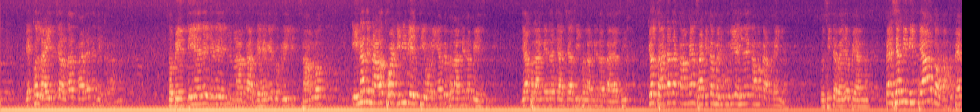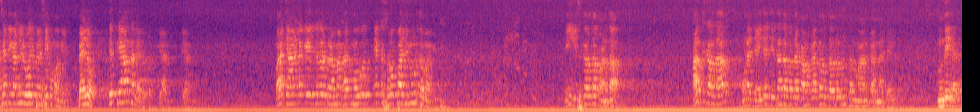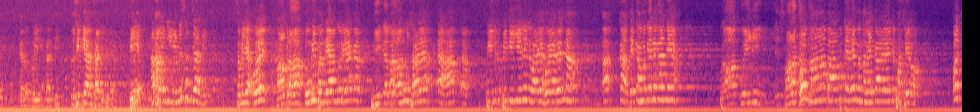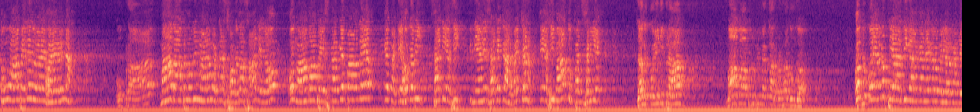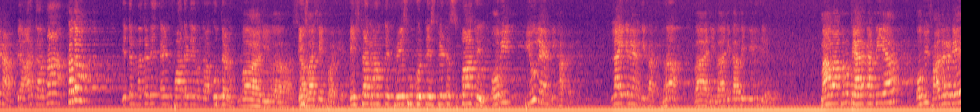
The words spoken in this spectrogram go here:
ਦੇਖੋ ਲਾਈਵ ਚੱਲਦਾ ਸਾਰਿਆਂ ਨੇ ਦੇਖਣਾ ਨਾ। ਸੋ ਬੇਨਤੀ ਹੈ ਇਹਦੇ ਜਿਹੜੇ ਨਾ ਘਰ ਦੇ ਹੈਗੇ ਸੁਖਰੀ ਜੀ ਸਾਂਭ ਲਓ। ਇਹਨਾਂ ਦੇ ਨਾਲ ਤੁਹਾਡੀ ਵੀ ਬੇਇੱਜ਼ਤੀ ਹੋਣੀ ਆ ਵੀ ਫਲਾਣੇ ਦਾ ਪੇਜ ਜਾਂ ਫਲਾਣੇ ਦਾ ਚਾਚਾ ਸੀ ਫਲਾਣੇ ਦਾ ਤਾਇਆ ਸੀ। ਕਿਉਂ ਸਾਡਾ ਤਾਂ ਕੰਮ ਹੈ ਸਾਡੀ ਤਾਂ ਮਜਬੂਰੀ ਹੈ ਇਹਦਾ ਕੰਮ ਕਰਨਾ ਹੀ ਆ। ਤੁਸੀਂ ਤਾਂ ਬਹਿ ਜਾਓ ਪਿਆਰ ਨਾਲ। ਪੈਸਿਆਂ ਦੀ ਨਹੀਂ ਪਿਆਰ ਦੋ ਬਸ ਪੈਸਿਆਂ ਦੀ ਗੱਲ ਨਹੀਂ ਰੋਜ਼ ਪੈਸੇ ਕਮਾਉਂਦੇ ਆ। ਬਹਿ ਜਾਓ। ਇਹ ਪਿਆਰ ਨਾਲ ਲੈ ਲਓ ਬਸ ਪਿਆਰ ਨਾਲ, ਪਿਆਰ ਨਾਲ। ਬਾਅਦ ਜਾਣ ਲੱਗੇ ਜਦੋਂ ਡਰਾਮਾ ਖਤਮ ਹੋਊ ਇੱਕ ਸਰੋਪਾ ਜ਼ਰੂਰ ਦਵਾਂਗੇ। ਨਹੀਂ ਇਸ ਗੱਲ ਦਾ ਬਣਦਾ। ਹਰ ਇੱਕ ਗੱਲ ਦਾ ਹੋਣਾ ਚਾਹੀਦਾ ਜਿੱਦਾਂ ਦਾ ਬੰਦਾ ਕੰਮ ਕਰਦਾ ਉਦਾਂ ਦਾ ਉਹਨੂੰ ਸਨਮਾਨ ਕਰਨਾ ਚਾਹੀਦਾ। ਹੁੰਦੇ ਆ ਚਲੋ ਕੋਈ ਨਹੀਂ ਗਲਤੀ। ਤੁਸੀਂ ਧਿਆਨ ਸਾਡੀ ਤੇ ਲੈ ਠੀਕ ਹੈ? ਆਪਣੇ ਵੀਰੇ ਨੂੰ ਸਮਝਾ ਦੇ। ਸਮਝਿਆ ਓਏ ਹਾਂ ਭਰਾ ਤੂੰ ਵੀ ਬੰਦੇ ਵਾਂਗੂ ਰਿਹਾ ਕਰ। ਠੀਕ ਹੈ ਭਰਾ। ਤੂੰ ਸਾਲਿਆ ਆ ਪੀਲਕ ਪੀਤੀ ਜਿਹਦੇ ਦੁਆਲੇ ਹੋਇਆ ਰਹਿਣਾ। ਆ ਘਰ ਦੇ ਕੰਮ ਕਿਹਨੇ ਕਰਨੇ ਆ? ਭਰਾ ਕੋਈ ਨਹੀਂ ਇਹ ਸਾਰਾ ਉਹ ਮਾਂ ਬਾਪ ਤੇਰੇ ਮੰਦਲੇ ਕਾਲੇ 'ਚ ਫਸੇ ਹੋ ਓ ਤੂੰ ਆਪ ਇਹਦੇ ਦੁਆਲੇ ਹੋਇਆ ਰਹਿਣਾ। ਉਹ ਭਰਾ। ਮਾਂ ਬਾਪ ਨੂੰ ਵੀ ਮਾੜਾ ਮੋਟਾ ਸੁੱਖ ਦਾ ਸਾਹ ਦੇ ਲਓ। ਉਹ ਮਾਂ ਬਾਪ ਇਸ ਕਰਕੇ ਪਾਲਦੇ ਆ ਕਿ ਵੱਡੇ ਹੋ ਕੇ ਵੀ ਸਾਡੀ ਅਸੀਂ ਨਿਆਣੇ ਸਾਡੇ ਘਰ ਬੈਠਣ ਤੇ ਅਸੀਂ ਬਾਹਰ ਧੁੱਪਾਂ 'ਚ ਸੜੀਏ ਚੱਲ ਕੋਈ ਨਹੀਂ ਭਰਾ ਮਾਂ ਬਾਪ ਨੂੰ ਵੀ ਮੈਂ ਘਰ ਬਿਠਾ ਦੂੰਗਾ ਉਹ ਕੋਈ ਉਹਨੂੰ ਪਿਆਰ ਦੀ ਗੱਲ ਕਰ ਲਿਆ ਕਰੋ ਬਜ਼ੁਰਗਾਂ ਦੇ ਨਾਲ। ਪਿਆਰ ਕਰਦਾ। ਕਦੋਂ? ਜਿੱਦਣ mother day and father day ਹੁੰਦਾ ਉਦਣ। ਵਾਹ ਜੀ ਵਾਹ ਸ਼ਾਬਾਸ਼ ਤੁਹਾਡੇ। ਇੰਸਟਾਗ੍ਰam ਤੇ ਫੇਸਬੁੱਕ ਉੱਤੇ ਸਟੇਟਸ ਪਾ ਕੇ। ਉਹ ਵੀ ਵਿਊ ਲੈਣ ਦੀ ਖਾਤਰ। ਲਾਈਕ ਲੈਣ ਦੀ ਖਾਤਰ। ਹਾਂ। ਵਾਹ ਜੀ ਵਾਹ ਅੱਜ ਕੱਲ ਦੀ ਪੀੜ੍ਹੀ ਦੇ ਮਾਂ ਬਾਪ ਨੂੰ ਪਿਆਰ ਕਰਦੀ ਆ ਉਹ ਵੀ father day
